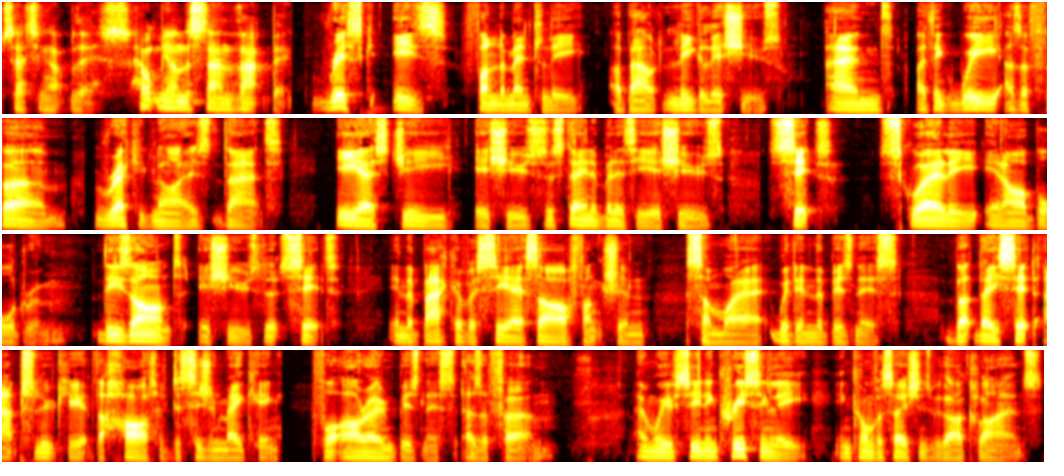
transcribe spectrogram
setting up this? Help me understand that bit. Risk is fundamentally about legal issues. And I think we as a firm recognize that ESG issues, sustainability issues, sit squarely in our boardroom. These aren't issues that sit in the back of a CSR function somewhere within the business, but they sit absolutely at the heart of decision making for our own business as a firm. And we've seen increasingly in conversations with our clients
